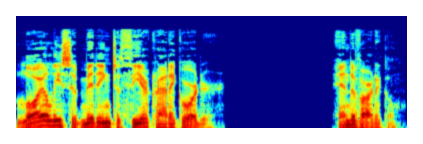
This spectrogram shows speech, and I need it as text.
Loyally Submitting to Theocratic Order. End of article.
